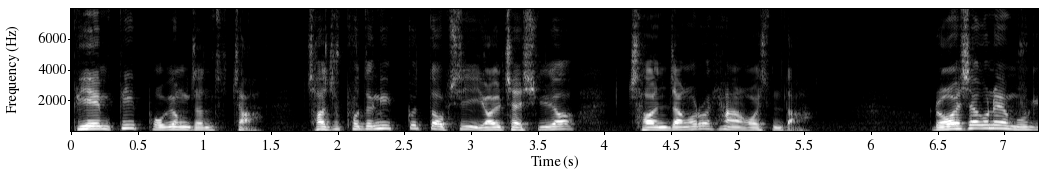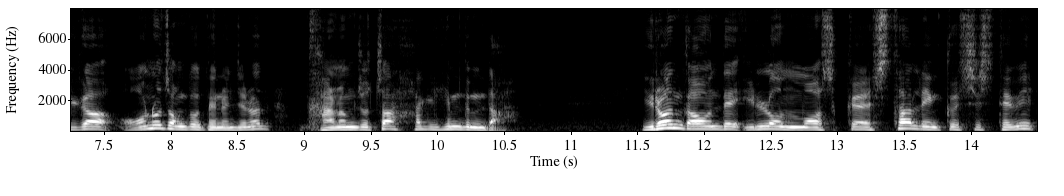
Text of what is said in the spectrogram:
BMP 보병 전투차, 자주포 등이 끝도 없이 열차에 실려 전장으로 향하고 있습니다. 러시아군의 무기가 어느 정도 되는지는 가늠조차 하기 힘듭니다. 이런 가운데 일론 머스크의 스타링크 시스템이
